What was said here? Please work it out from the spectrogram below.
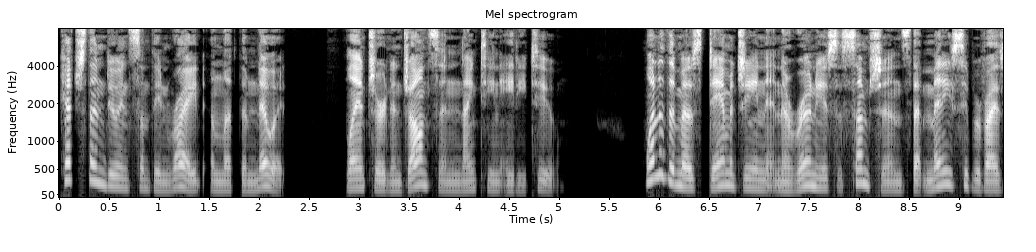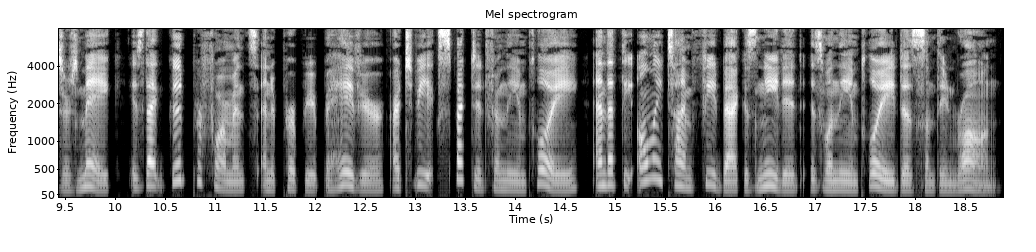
catch them doing something right and let them know it. Blanchard and Johnson, 1982. One of the most damaging and erroneous assumptions that many supervisors make is that good performance and appropriate behavior are to be expected from the employee and that the only time feedback is needed is when the employee does something wrong.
